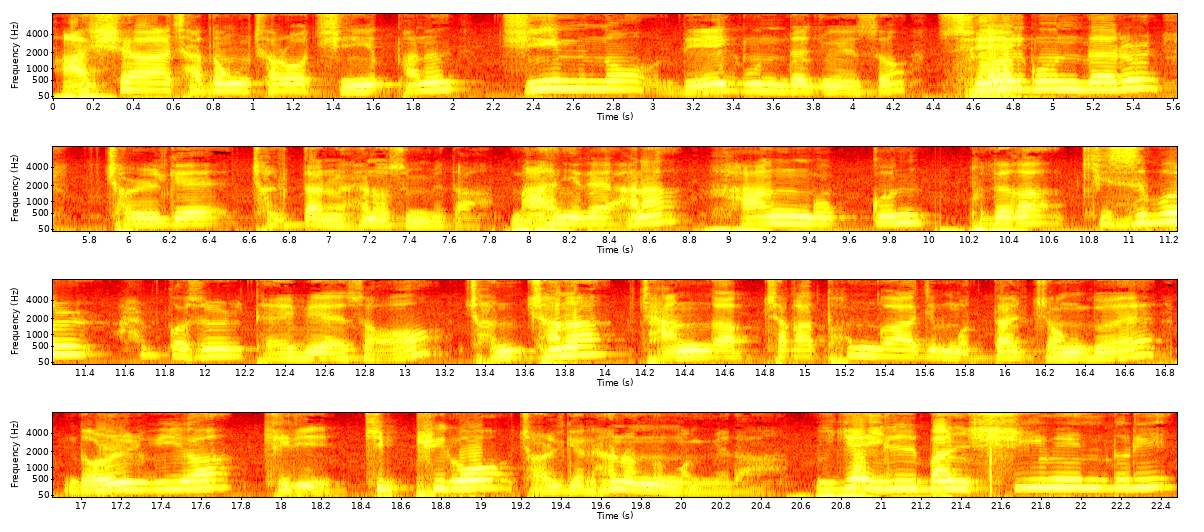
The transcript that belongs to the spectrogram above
아시아 자동차로 진입하는 진입로 네 군데 중에서 세 군데를 절개 절단을 해놓습니다. 만일에 하나 한국군 부대가 기습을 할 것을 대비해서 전차나 장갑차가 통과하지 못할 정도의 넓이와 길이, 깊이로 절개를 해놓는 겁니다. 이게 일반 시민들이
